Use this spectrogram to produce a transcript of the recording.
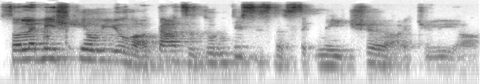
So let me show you. Uh, Tatsu This is the signature actually. Uh,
